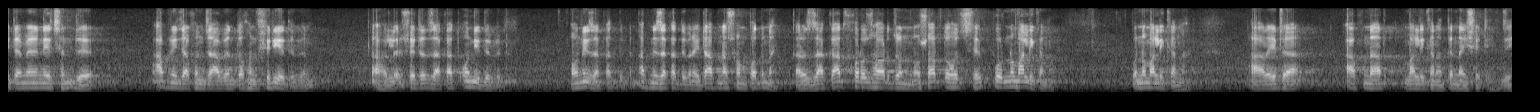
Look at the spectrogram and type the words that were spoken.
এটা মেনে নিয়েছেন যে আপনি যখন যাবেন, তখন ফিরিয়ে দেবেন। তাহলে সেটার জাকাত অনি দেবেন। অনি জাকাত দেবেন। আপনি জাকাত দেবেন এটা আপনার সম্পদ নয়। কারণ জাকাত ফরজ হওয়ার জন্য শর্ত হচ্ছে পূর্ণ মালিকানা। পূর্ণ মালিকানা। আর এটা আপনার মালিকানাতে নাই সেটি, জি।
